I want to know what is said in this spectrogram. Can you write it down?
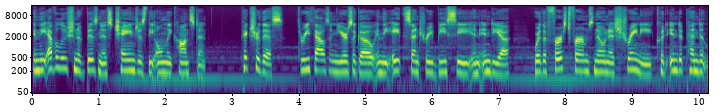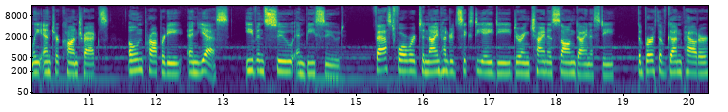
In the evolution of business, change is the only constant. Picture this, 3,000 years ago in the 8th century BC in India, where the first firms known as Shreni could independently enter contracts, own property, and yes, even sue and be sued. Fast forward to 960 AD during China's Song dynasty, the birth of gunpowder,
